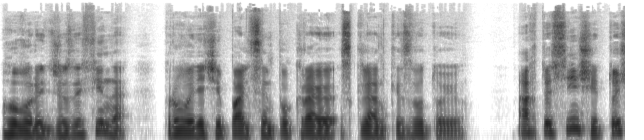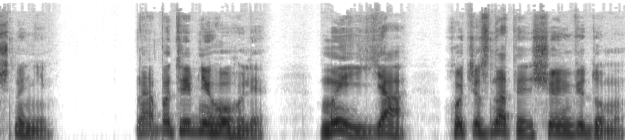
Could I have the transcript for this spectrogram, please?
говорить Джозефіна, проводячи пальцем по краю склянки з водою, а хтось інший точно ні. Нам потрібні гоголі. Ми я хочу знати, що їм відомо.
